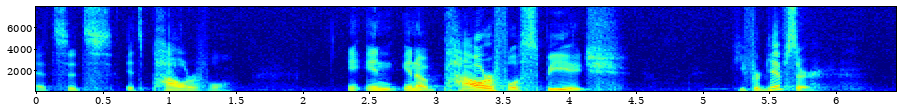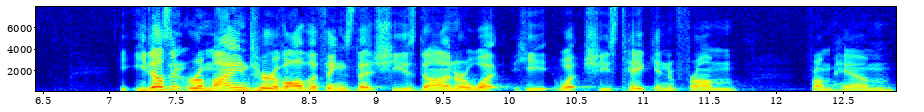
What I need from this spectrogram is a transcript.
minutes. It's, it's powerful. In, in a powerful speech, he forgives her. He, doesn't remind her of all the things that she's done or what, he, what she's taken from, from him.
